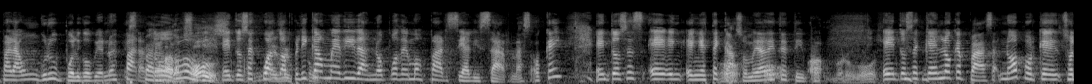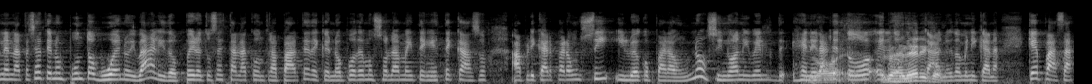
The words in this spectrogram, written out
para un grupo, el gobierno es para, todos. Entonces, cuando aplican medidas, no podemos parcializarlas, ¿ok? Entonces, en, este caso, oh, medidas de este tipo. Ah, entonces, ¿qué es lo que pasa? No, porque Sonia Natacha tiene un punto bueno y válido, pero entonces está la contraparte de que no podemos solamente en este caso aplicar para un sí y luego para un no, sino a nivel general de todo el dominicano y dominicana. ¿Qué pasa?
